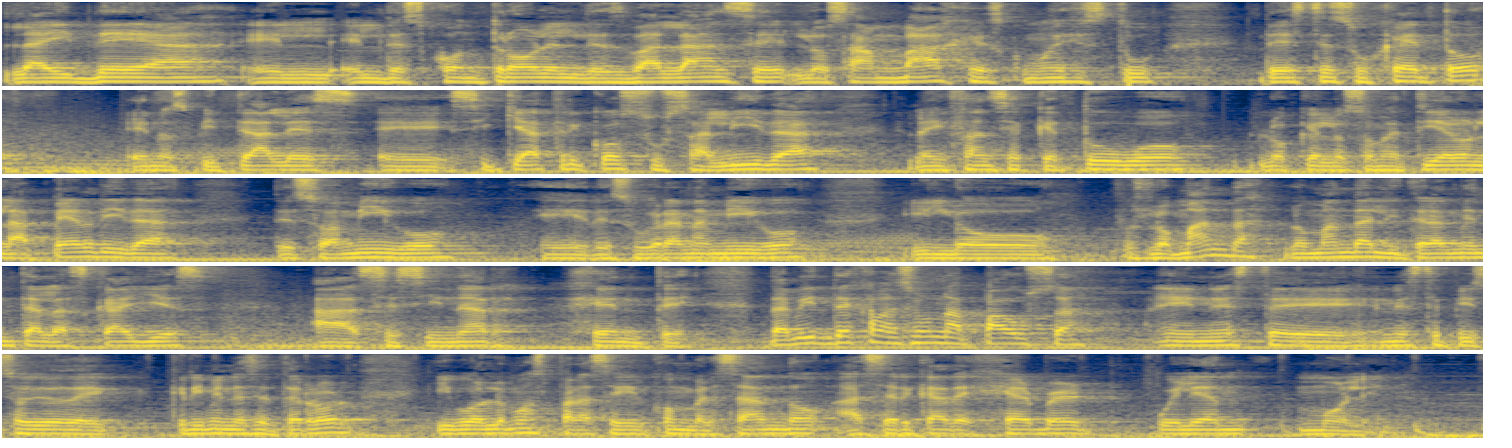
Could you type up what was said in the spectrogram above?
la idea, el, descontrol, el desbalance, los ambajes, como dices tú, de este sujeto en hospitales eh, psiquiátricos, su salida, la infancia que tuvo, lo que lo sometieron, la pérdida de su amigo, eh, de su gran amigo, y lo, pues lo manda, lo manda literalmente a las calles a asesinar gente. David, déjame hacer una pausa en este, en este episodio de Crímenes de Terror y volvemos para seguir conversando acerca de Herbert William Mullen.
